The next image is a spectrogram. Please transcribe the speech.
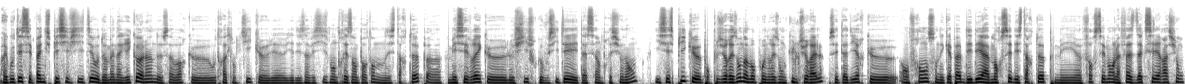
Bah Écoutez, c'est pas une spécificité au domaine agricole hein, de savoir que outre-Atlantique, euh, il y a des investissements très importants dans des startups. Euh, mais c'est vrai que le chiffre que vous citez est assez impressionnant. Il s'explique euh, pour plusieurs raisons. D'abord pour une raison culturelle, c'est-à-dire que en France, on est capable d'aider à amorcer des startups, mais euh, forcément la phase d'accélération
